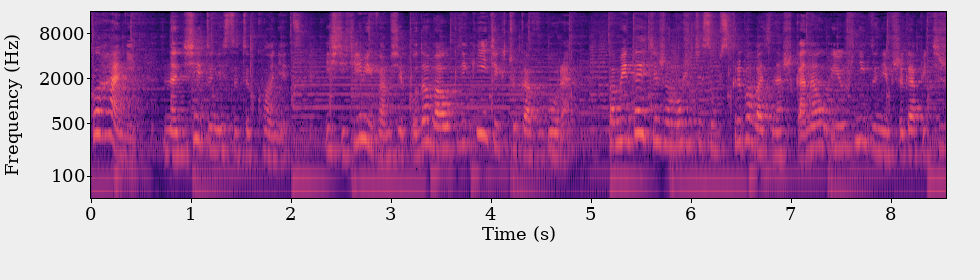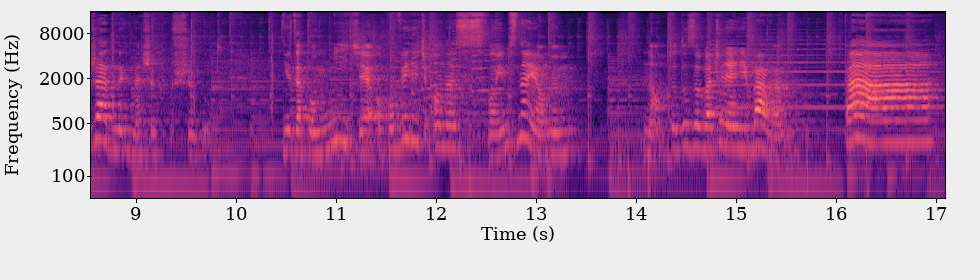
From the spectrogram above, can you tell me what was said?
Kochani, na dzisiaj to niestety koniec. Jeśli filmik Wam się podobał, kliknijcie kciuka w górę. Pamiętajcie, że możecie subskrybować nasz kanał i już nigdy nie przegapić żadnych naszych przygód. Nie zapomnijcie opowiedzieć o nas swoim znajomym. No, to do zobaczenia niebawem. Pa!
